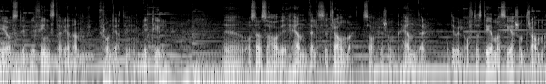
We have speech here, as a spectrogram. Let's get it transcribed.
med oss, det, det finns där redan från det att vi blir till. Eh, och sen så har vi händelsetrauma, saker som händer. Och det är väl oftast det man ser som trauma.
